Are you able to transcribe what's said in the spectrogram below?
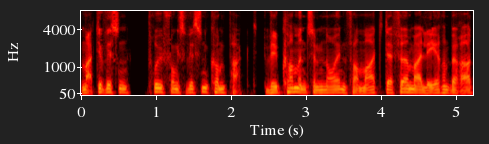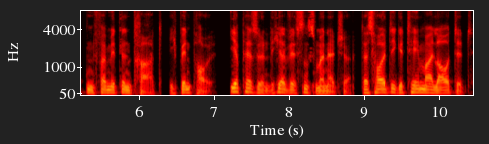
Mathewissen, Prüfungswissen kompakt. Willkommen zum neuen Format der Firma Lehren beraten vermitteln trat. Ich bin Paul, Ihr persönlicher Wissensmanager. Das heutige Thema lautet,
